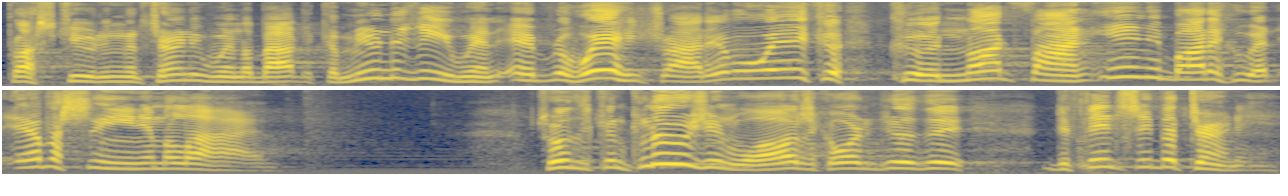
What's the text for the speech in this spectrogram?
Prosecuting attorney went about the community, went everywhere, he tried every way he could, could not find anybody who had ever seen him alive. So the conclusion was, according to the defensive attorney,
